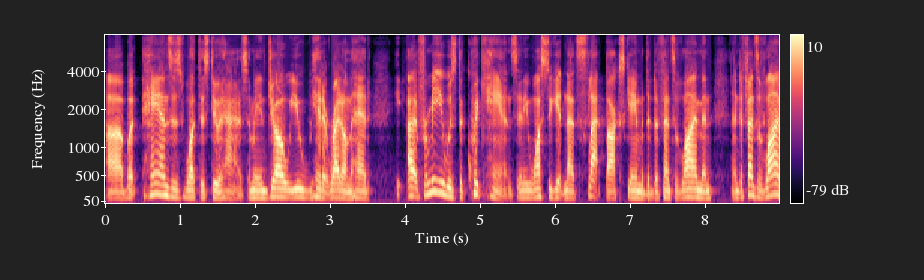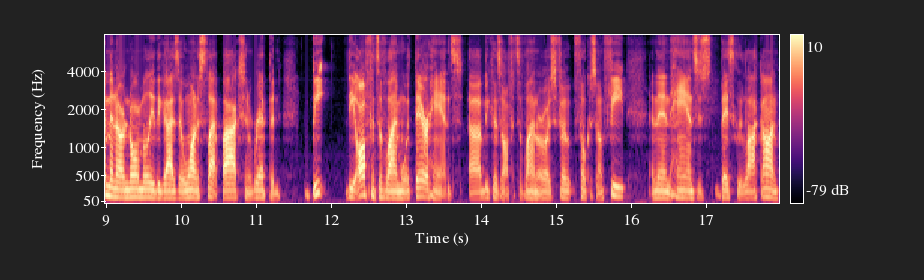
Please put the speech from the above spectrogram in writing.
Uh, but hands is what this dude has. I mean, Joe, you hit it right on the head. He, for me, it was the quick hands, and he wants to get in that slap box game with the defensive linemen. And defensive linemen are normally the guys that want to slap box and rip and beat the offensive lineman with their hands uh, because offensive linemen are always fo- focused on feet and then hands is basically lock on.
